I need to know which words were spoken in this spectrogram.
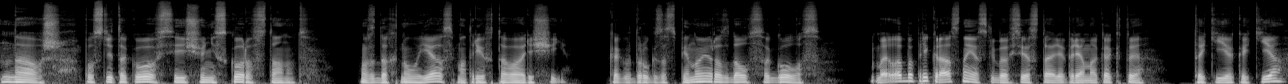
«Да уж, после такого все еще не скоро встанут», — вздохнул я, осмотрев товарищей. Как вдруг за спиной раздался голос. Было бы прекрасно, если бы все стали прямо как ты. Такие, как я,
